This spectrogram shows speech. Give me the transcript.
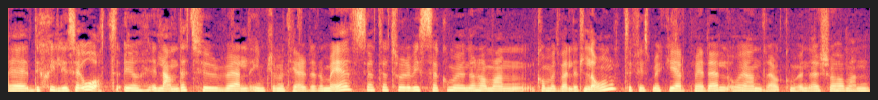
Eh, det skiljer sig åt i landet hur väl implementerade de är. Så jag tror att i vissa kommuner har man kommit väldigt långt, det finns mycket hjälpmedel och i andra kommuner så har man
